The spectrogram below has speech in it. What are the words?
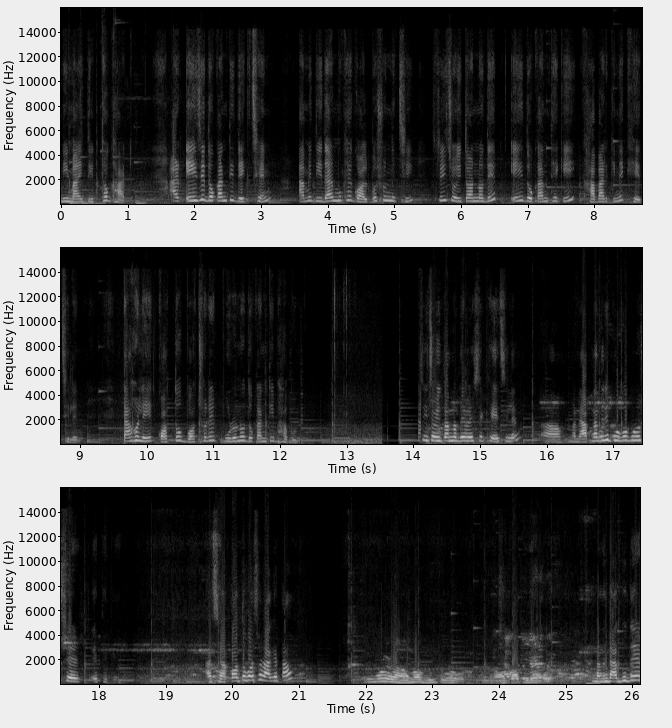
নিমাই তীর্থ ঘাট। আর এই যে দোকানটি দেখছেন আমি দিদার মুখে গল্প শুনেছি, শ্রী চৈতন্যদেব এই দোকান থেকেই খাবার কিনে খেয়েছিলেন। তাহলে কত বছরের পুরনো দোকানটি ভাবুন। শ্রী চৈতন্যদেব এসে খেয়েছিলেন মানে আপনাদেরই পূর্বপুরুষের এ থেকে। আচ্ছা কত বছর আগে তাও। মানে দাদুদের,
